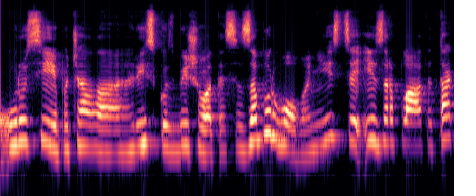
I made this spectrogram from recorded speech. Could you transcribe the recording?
У Росії почала різко збільшуватися заборгованість і зарплати. Так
